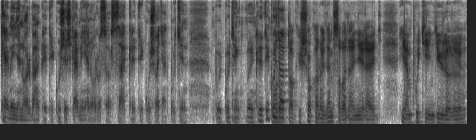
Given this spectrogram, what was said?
keményen Orbán kritikus, és keményen Oroszország kritikus, vagy hát Putyin, Putyin kritikus. Maradtak is sokan, hogy nem szabad ennyire egy ilyen Putyin gyűlölő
